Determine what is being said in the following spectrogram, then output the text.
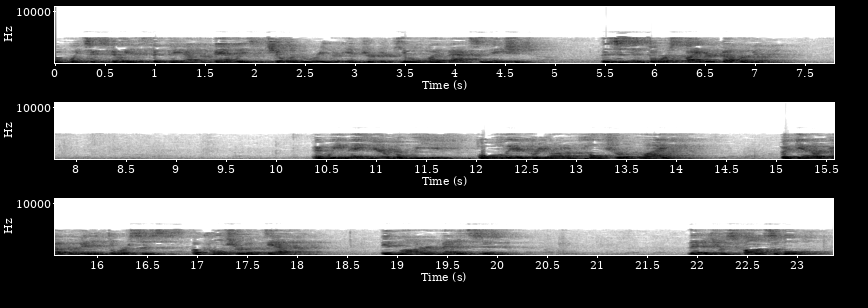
1.6 billion has been paid out to families of children who were either injured or killed by vaccination. This is endorsed by your government. And we may here believe, hopefully agree on a culture of life but yet our government endorses a culture of death in modern medicine that is responsible,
